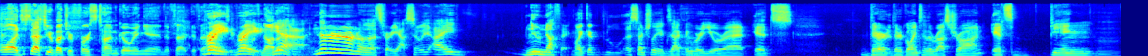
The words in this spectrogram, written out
Well, I just asked you about your first time going in. If that, if that right rings a bell. If right not, yeah no no no no that's fair yeah so i knew nothing like uh, essentially exactly where you were at it's they're they're going to the restaurant it's being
